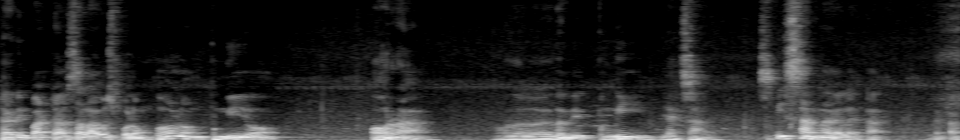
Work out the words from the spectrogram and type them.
Daripada selawis bolong-bolong bengi yo ora. Tapi bengi jajal. Sepisan lah lek kak. Lek kak.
